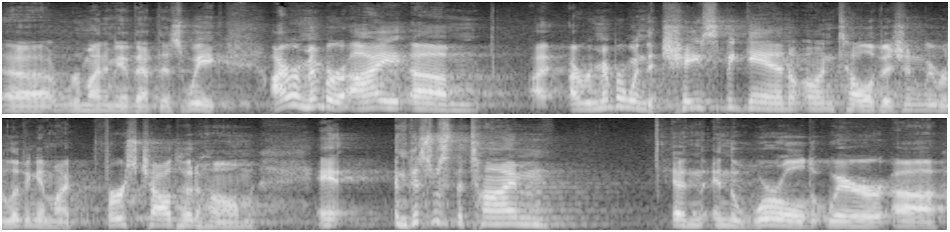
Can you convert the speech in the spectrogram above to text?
uh, reminded me of that this week. I remember I, um, I, I, remember when the chase began on television. We were living in my first childhood home, and, and this was the time in, in the world where uh,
